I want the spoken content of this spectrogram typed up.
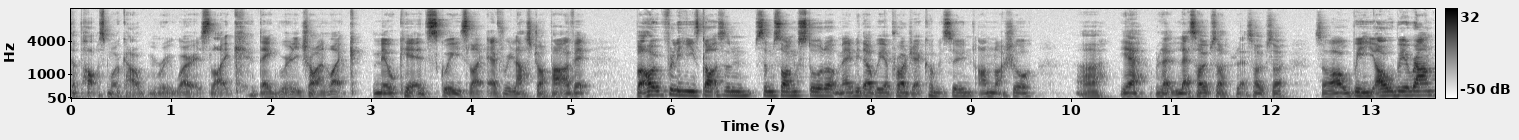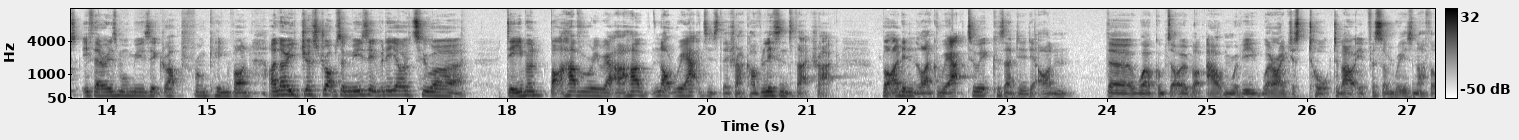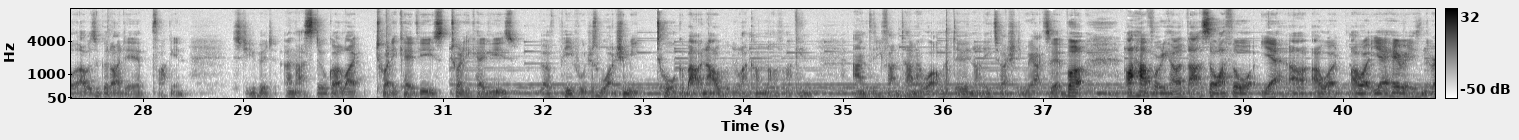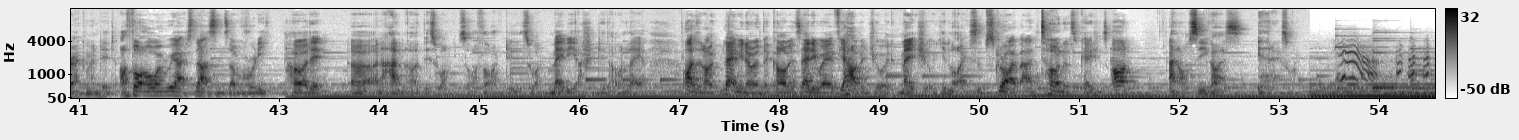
the Pop Smoke album route where it's like they really try and like milk it and squeeze like every last drop out of it. But hopefully he's got some some songs stored up. Maybe there'll be a project coming soon. I'm not sure. Uh, yeah, let, let's hope so. Let's hope so. So I'll be I will be around if there is more music dropped from King Von. I know he just dropped a music video to uh Demon, but I have already rea- I have not reacted to the track. I've listened to that track, but I didn't like react to it because I did it on the Welcome to O Block album review where I just talked about it for some reason. I thought that was a good idea. Fucking stupid, and that's still got like 20k views. 20k views of people just watching me talk about an album like I'm not fucking Anthony Fantano. What am I doing? I need to actually react to it. But I have already heard that, so I thought, yeah, I, I won't. I won't. Yeah, here it is in the recommended. I thought I won't react to that since I've already heard it, uh, and I hadn't heard this one, so I thought I'd do this one. Maybe I should do that one later. I don't know. Let me know in the comments. Anyway, if you have enjoyed, make sure you like, subscribe, and turn notifications on. And I'll see you guys in the next one. Yeah!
